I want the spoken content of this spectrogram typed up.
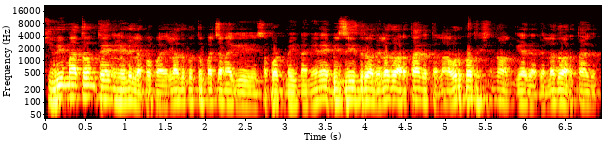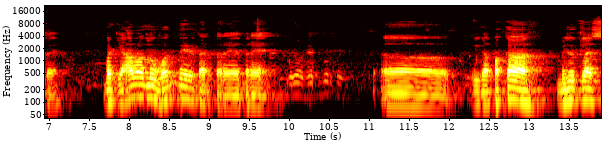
ಕಿವಿ ಮಾತು ಅಂತ ಏನು ಹೇಳಿಲ್ಲ ಪಾಪ. ಎಲ್ಲದಕ್ಕೂ ತುಂಬ ಚೆನ್ನಾಗಿ ಸಪೋರ್ಟ್ ಮಾಡಿ ನಾನು ಏನೇ ಬ್ಯುಸಿ ಇದ್ರು ಅದೆಲ್ಲದೂ ಅರ್ಥ ಆಗುತ್ತಲ್ಲ. ಅವ್ರ ಪ್ರೊಫೆಷನ್ನು ಹಂಗೆ ಇದೆ. ಅದೆಲ್ಲದೂ ಅರ್ಥ ಆಗುತ್ತೆ. ಬಟ್ ಯಾವಾಗಲೂ ಒಂದು ಹೇಳ್ತಾ ಇರ್ತಾರೆ ಅಂದರೆ ಈಗ ಪಕ್ಕ ಮಿಡಲ್ ಕ್ಲಾಸ್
